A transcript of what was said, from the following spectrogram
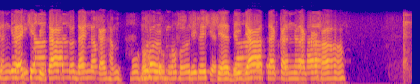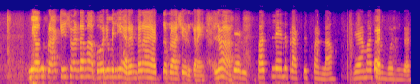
सङ्गृह्य पिता त्वदङ्कहं मुहुर्मुहुर्सृष्य द्विजातकन्दकः நீ வந்து பிராக்டிஸ் வேண்டாமா போருமில்லையே ரெண்டு நான் அடுத்த பிராஷம் எடுக்கிறேன் இல்லவா சரி ஃபர்ஸ்ட்ல இருந்து பிராக்டிஸ் பண்ணலாம் ஜெயமா திரும்ப நீங்கள்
